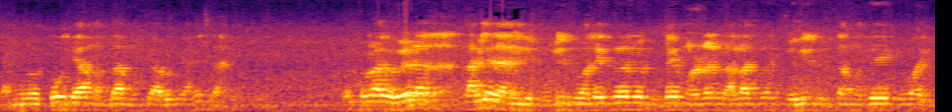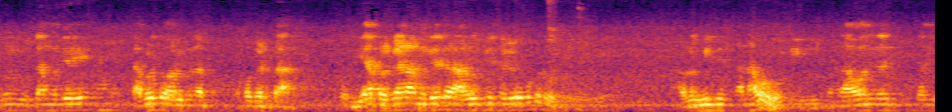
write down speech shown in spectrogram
त्यामुळं तो त्यामधला मुख्य आरोपी आहेच आहे. थोडा वेळ लागलेला आहे. म्हणजे पोलीसवाले जर कुठे मर्डर झाला तर चोवीस दिवसामध्ये किंवा एकोणीस दिवसामध्ये ताबडतोब आरोपीला पकडतात तर या प्रकरणामध्ये तर आरोपी सगळे पकड होते. आरोपीची नावं होती. त्या नावांचं त्यांनी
